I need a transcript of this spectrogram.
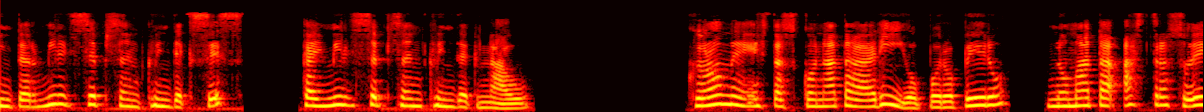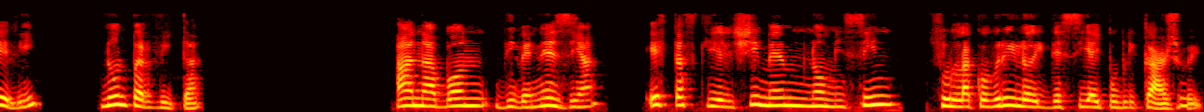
inter 1756 cae 1759. Crome estas conata ario por opero nomata Astra Soeli, non perdita. Anna Bon di Venezia estas kiel si mem nomisin sur la kovriloj de siai publicajoi.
